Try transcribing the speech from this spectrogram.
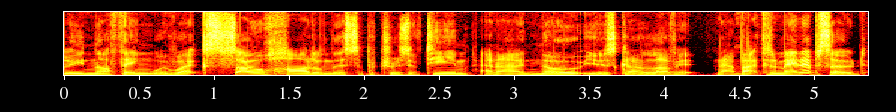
absolutely nothing. We worked so hard on this, Protrusive team, and I know you're just going to love it. Now back to the main episode.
